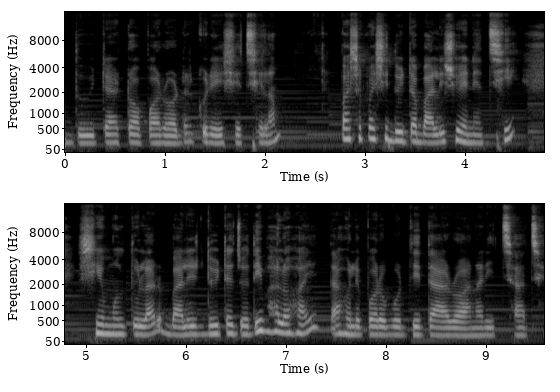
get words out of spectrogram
দুইটা টপার অর্ডার করে এসেছিলাম। পাশাপাশি দুইটা বালিশও এনেছি। শিমুল তুলার বালিশ দুইটা যদি ভালো হয়, তাহলে পরবর্তীতে আরও আনার ইচ্ছা আছে।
